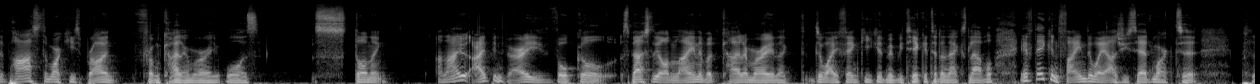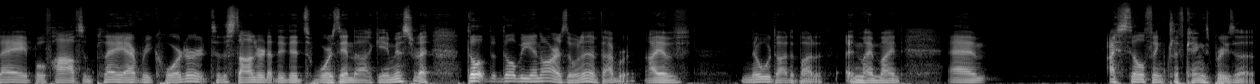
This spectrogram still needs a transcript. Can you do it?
the pass to Marquise Brown from Kyler Murray was stunning. And I, I've been very vocal, especially online, about Kyler Murray. Like, do I think he could maybe take it to the next level? If they can find a way, as you said, Mark, to play both halves and play every quarter to the standard that they did towards the end of that game yesterday, they'll, they'll be in Arizona in February. I have no doubt about it in my mind. Um, I still think Cliff Kingsbury's a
